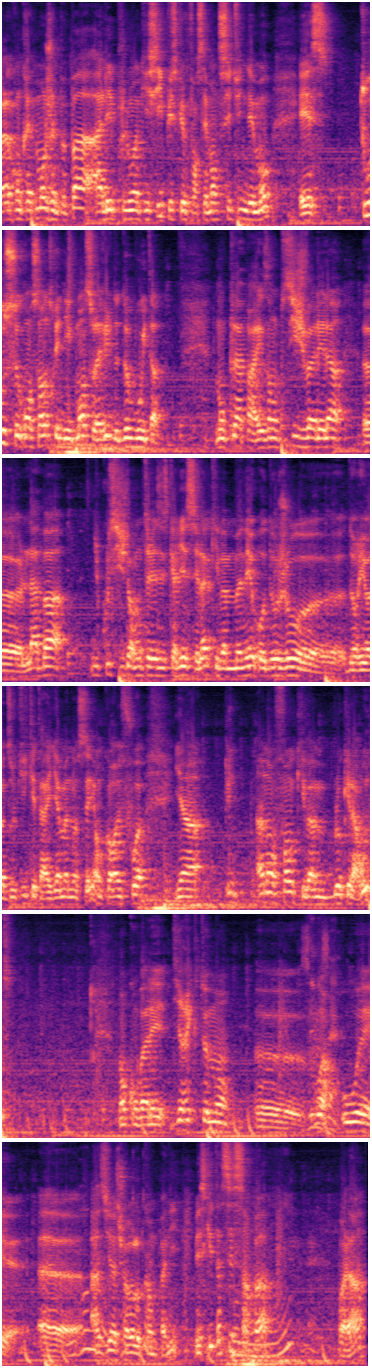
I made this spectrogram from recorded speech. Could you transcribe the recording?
voilà, concrètement, je ne peux pas aller plus loin qu'ici puisque forcément c'est une démo. Et tout se concentre uniquement sur la ville de Dobuita. Donc là, par exemple, si je veux aller là, euh, là-bas, du coup, si je dois monter les escaliers, c'est là qui va me mener au dojo euh, de Ryoazuki qui est à Yamanose. Encore une fois, il y a un, une, un, enfant qui va me bloquer la route. Donc on va aller directement euh, voir où est Asia Travel Company. Mais ce qui est assez sympa, voilà,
